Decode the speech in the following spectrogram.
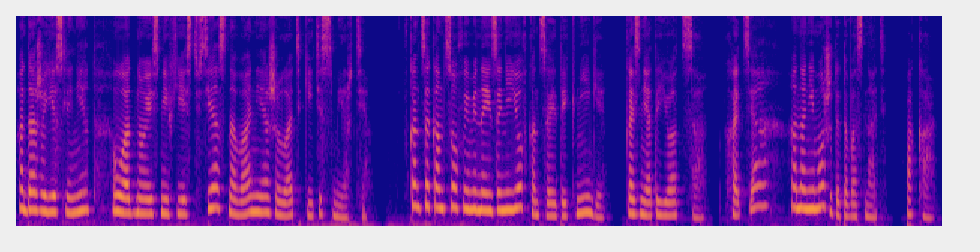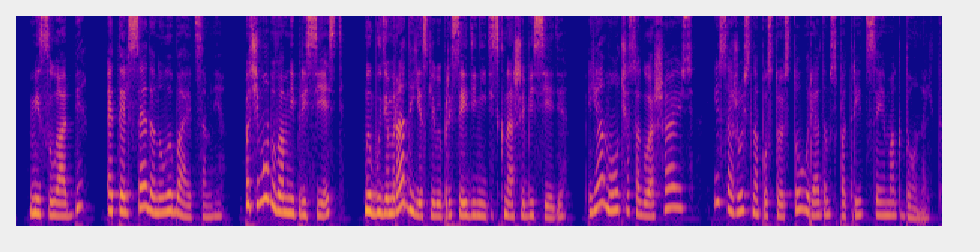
А даже если нет, у одной из них есть все основания желать Кити смерти. В конце концов, именно из-за нее в конце этой книги казнят ее отца. Хотя она не может этого знать. Пока. «Мисс Лабби?» Этель Седан улыбается мне. «Почему бы вам не присесть? Мы будем рады, если вы присоединитесь к нашей беседе». Я молча соглашаюсь и сажусь на пустой стул рядом с Патрицией Макдональд.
